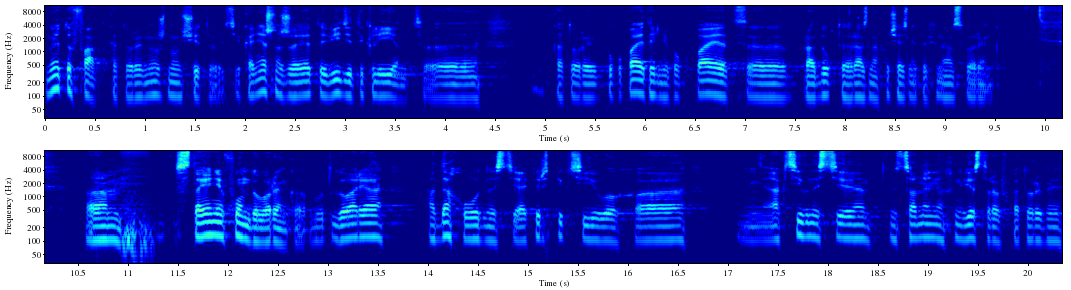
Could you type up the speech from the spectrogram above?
но это факт, который нужно учитывать. И, конечно же, это видит и клиент, э, который покупает или не покупает продукты разных участников финансового рынка. Эм, состояние фондового рынка. Вот говоря о доходности, о перспективах, о активности институциональных инвесторов, которыми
